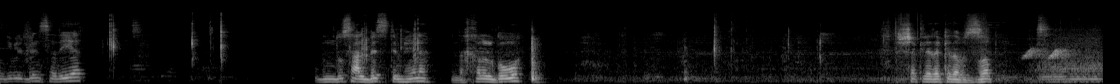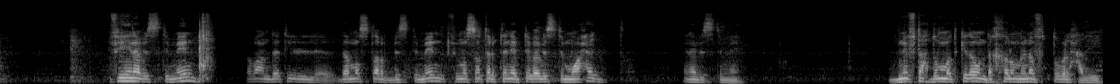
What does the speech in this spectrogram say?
التانية بنجيب البنسة ديت وبندوس على البستم هنا ندخله لجوه. بالشكل ده كده بالظبط. في هنا بستمين طبعا ده ده مسطر بستمين في مساطر تانية بتبقى بستم واحد هنا بستمين بنفتح ضمت كده وندخلهم هنا في الطوب الحديد.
